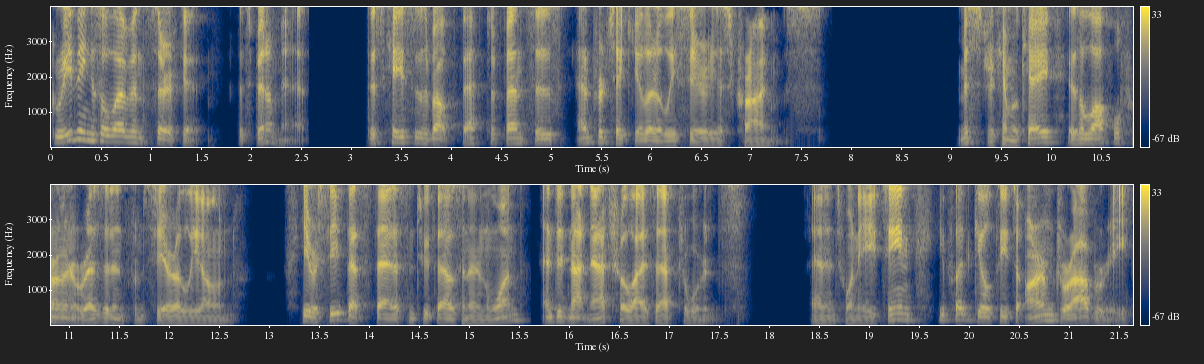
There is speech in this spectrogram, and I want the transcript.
Greetings, 11th Circuit. It's been a minute. This case is about theft offenses and particularly serious crimes. Mr. Kemokai is a lawful permanent resident from Sierra Leone. He received that status in 2001 and did not naturalize afterwards. And in 2018, he pled guilty to armed robbery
